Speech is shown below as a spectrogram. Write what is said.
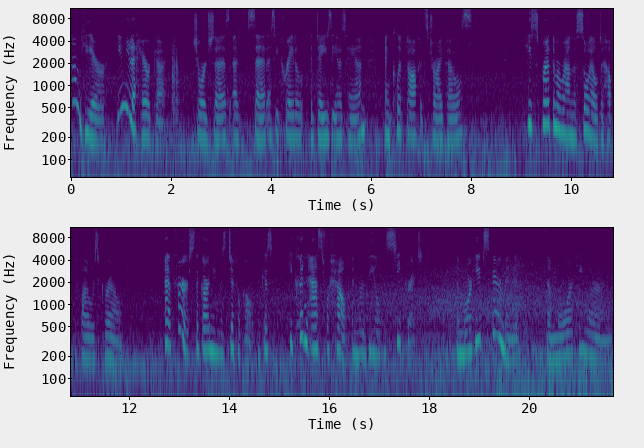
Come here. You need a haircut, George says, as, said as he cradled a daisy in his hand and clipped off its dry petals. He spread them around the soil to help the flowers grow. At first, the gardening was difficult because he couldn't ask for help and reveal his secret. The more he experimented, the more he learned.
